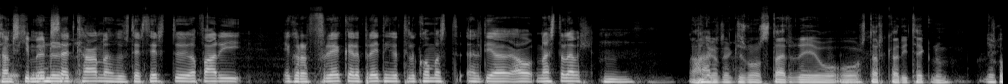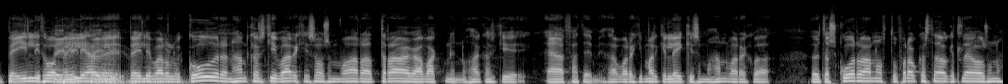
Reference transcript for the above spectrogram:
Kannski inside kana, þú veist, þeir þyrftu að fara í einhverjar frekari breytingar til að komast held ég á næsta level. Mm. hann er kannski ekki svona stærri og, og sterkar í tegnum sko Bailey þó að Bailey- Bailey, Bailey, Bailey- hafi, Bailey var alveg góður en hann kannski var ekki sá sem var að draga vagnin og það kannski, eða fattiði mig. Það var ekki margir leiki sem hann var eitthvað auðvitað skoraði hann oft og frákastaði ágætlega og svona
